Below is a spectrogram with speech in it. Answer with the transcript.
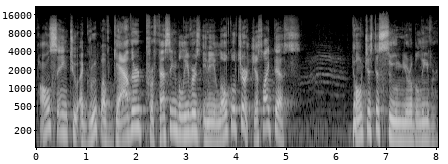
Paul's saying to a group of gathered professing believers in a local church, just like this, don't just assume you're a believer.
